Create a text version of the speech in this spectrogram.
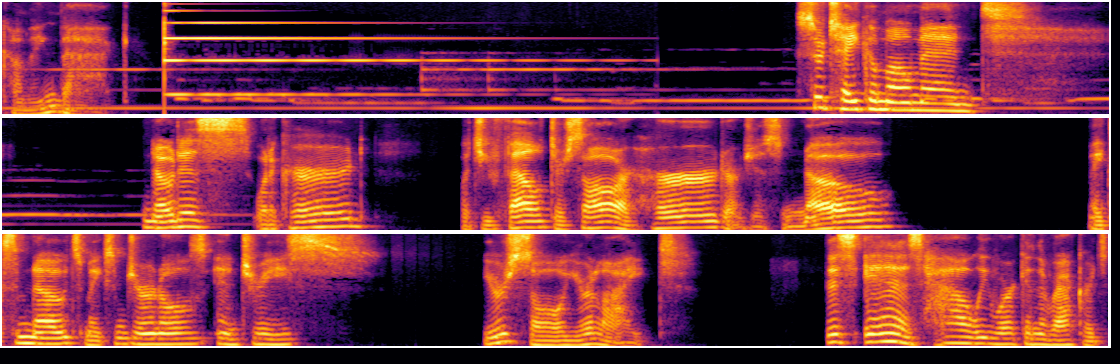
coming back. So take a moment, notice what occurred what you felt or saw or heard or just know. Make some notes, make some journals, entries. Your soul, your light. This is how we work in the records.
